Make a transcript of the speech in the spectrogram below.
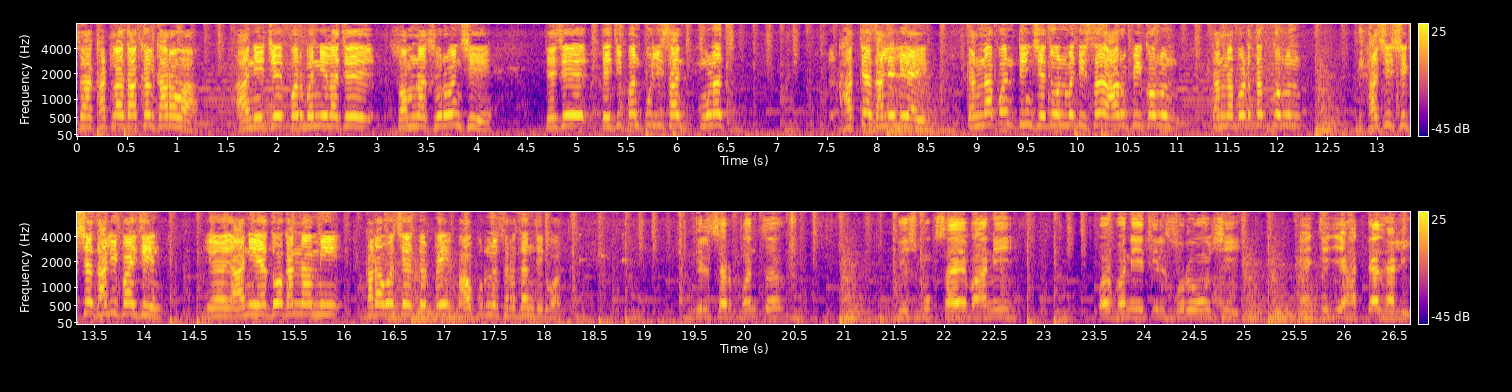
चा खटला दाखल करावा. आणि जे परभणीला जे सोमनाथ सुरवंशी आहे, त्याचे त्याची पण पोलिसांमुळंच हत्या झालेली आहे. त्यांना पण तीनशे दोन मध्ये सह आरोपी करून त्यांना बडतप करून फाशी शिक्षा झाली पाहिजे. आणि या दोघांना मी कडावशातर्फे भावपूर्ण श्रद्धांजली वाहतो. येथील सरपंच देशमुख साहेब आणि परभणी येथील सूर्यवंशी यांची जी हत्या झाली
